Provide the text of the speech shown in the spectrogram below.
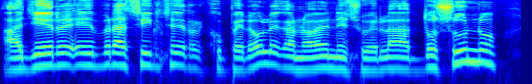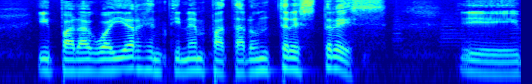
Ayer eh, Brasil se recuperó, le ganó a Venezuela 2-1 y Paraguay y Argentina empataron 3-3. Eh,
